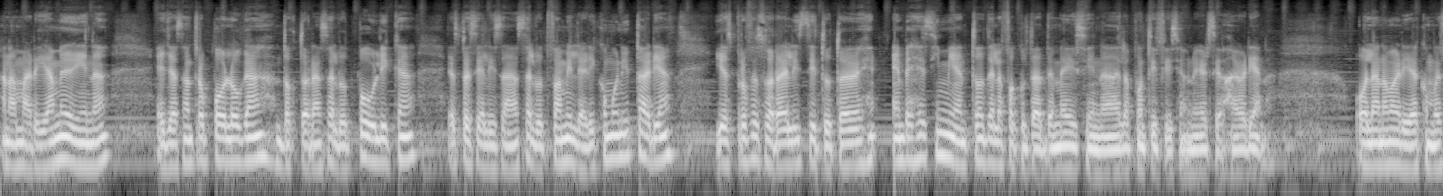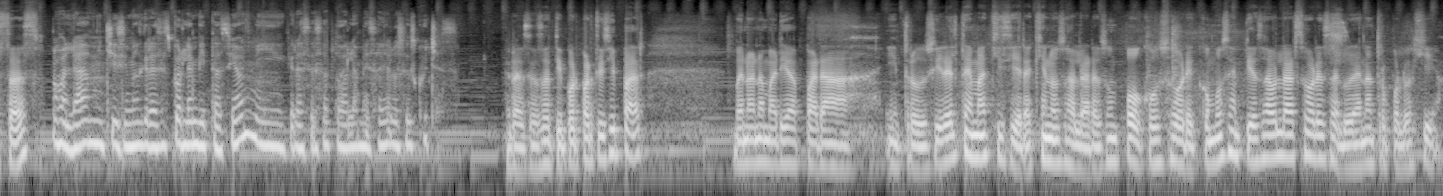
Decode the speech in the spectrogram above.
Ana María Medina, ella es antropóloga, doctora en salud pública, especializada en salud familiar y comunitaria y es profesora del Instituto de Envejecimiento de la Facultad de Medicina de la Pontificia Universidad Javeriana. Hola Ana María, ¿cómo estás? Hola, muchísimas gracias por la invitación y gracias a toda la mesa y a los escuchas. Gracias a ti por participar. Bueno, Ana María, para introducir el tema quisiera que nos hablaras un poco sobre cómo se empieza a hablar sobre salud en antropología.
